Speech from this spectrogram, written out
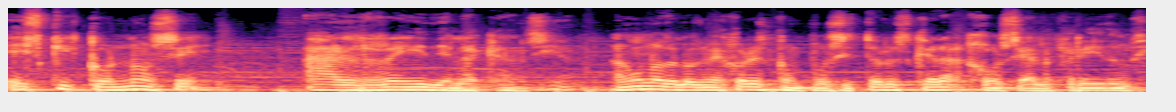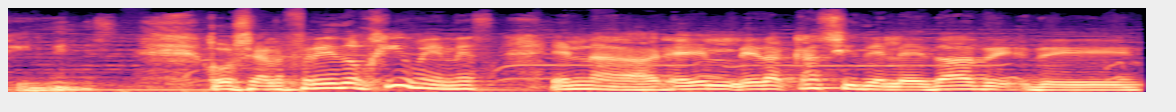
es que conoce al rey de la canción, a uno de los mejores compositores que era José Alfredo Jiménez. José Alfredo Jiménez, él, él era casi de la edad de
